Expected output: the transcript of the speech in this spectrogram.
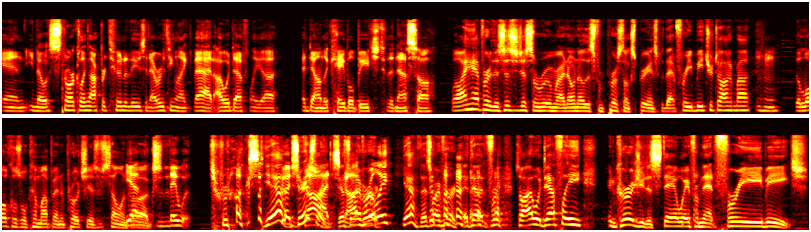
and you know snorkeling opportunities and everything like that, I would definitely uh, head down the Cable Beach to the Nassau. Well, I have heard this. This is just a rumor. I don't know this from personal experience, but that free beach you're talking about, the locals will come up and approach you as selling Mm-hmm. yeah, drugs. they would drugs. Yeah, Good seriously. God, that's Scott, what I've heard. Really? Yeah, that's what I've heard. That uh, free- so I would definitely encourage you to stay away from that free beach.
